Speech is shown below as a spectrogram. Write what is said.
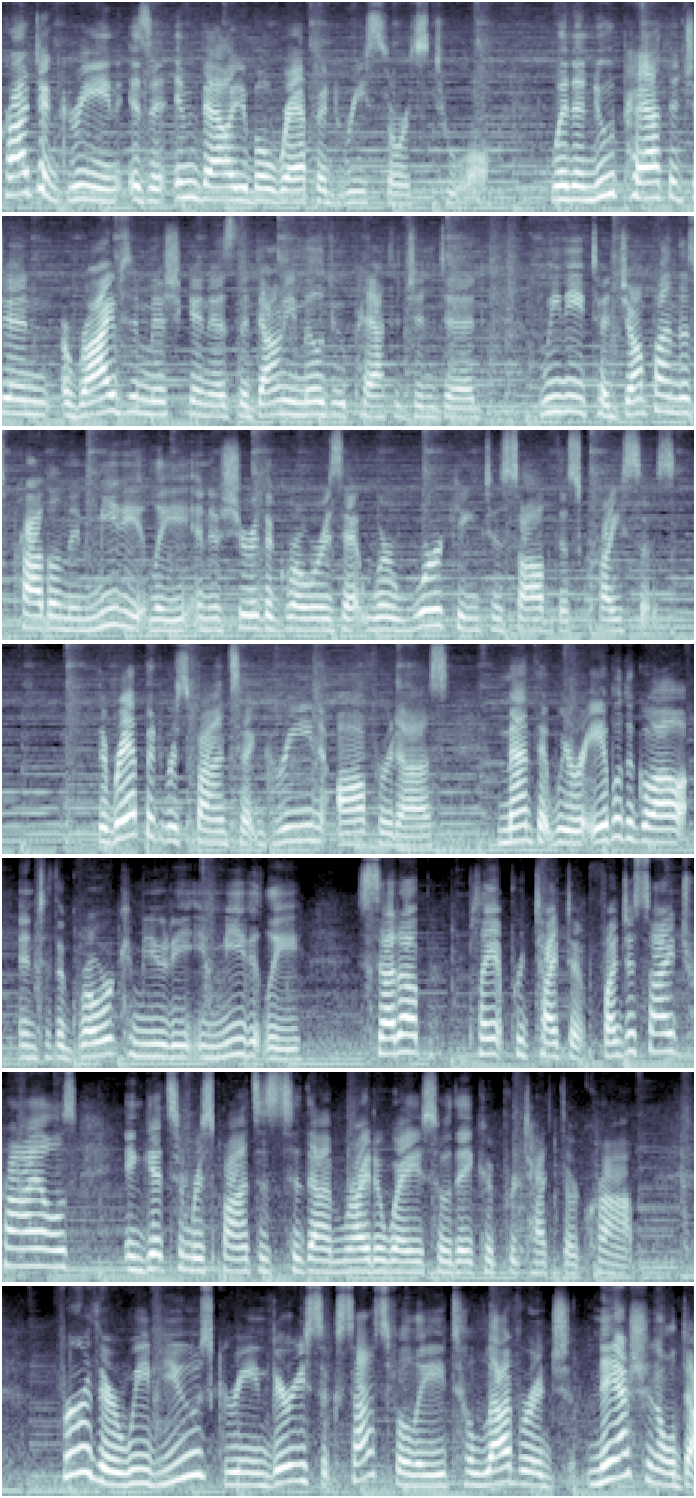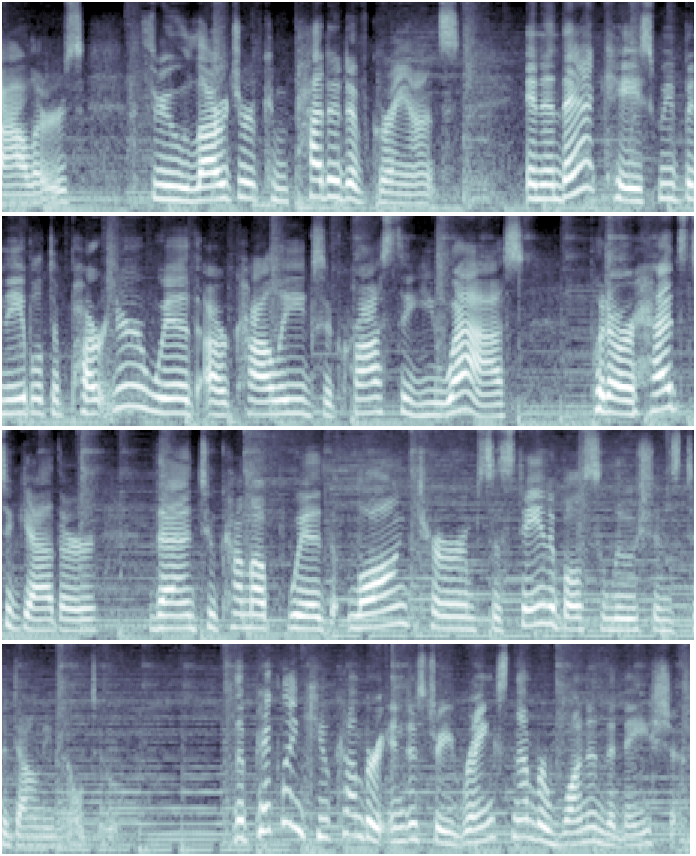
Project GREEEN is an invaluable rapid resource tool. When a new pathogen arrives in Michigan, as the downy mildew pathogen did, we need to jump on this problem immediately and assure the growers that we're working to solve this crisis. The rapid response that GREEEN offered us meant that we were able to go out into the grower community immediately, set up plant protectant fungicide trials, and get some responses to them right away so they could protect their crop. Further, we've used GREEEN very successfully to leverage national dollars through larger competitive grants. And in that case, we've been able to partner with our colleagues across the U.S., put our heads together, then to come up with long-term sustainable solutions to downy mildew. The pickling cucumber industry ranks number one in the nation.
